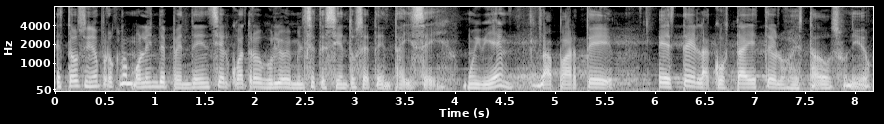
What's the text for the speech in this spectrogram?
Estados Unidos proclamó la independencia el 4 de julio de 1776. Muy bien, la parte este, la costa este de los Estados Unidos.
